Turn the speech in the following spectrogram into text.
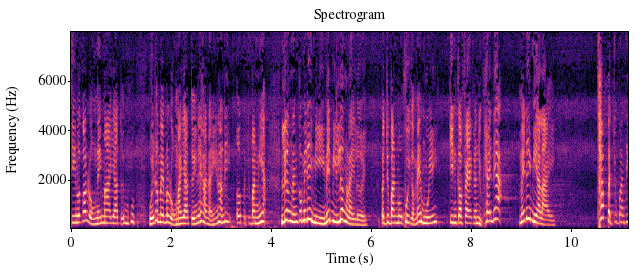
ริง ๆ แล้วก็หลงในมายาตัวเองโอ้ยทำไมมาหลงมายาตัวเองได้ขนาดนี้ทั้งที่เออปัจจุบันเนี้ยเรื่องนั้นก็ไม่ได้มีไม่มีเรื่องอะไรเลย ปัจจุบันโมคุยกับแม่มุ้ยกินกาแฟกันอยู่แค่เนี้ยไม่ได้มีอะไร ถ้าปัจจุบันจ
